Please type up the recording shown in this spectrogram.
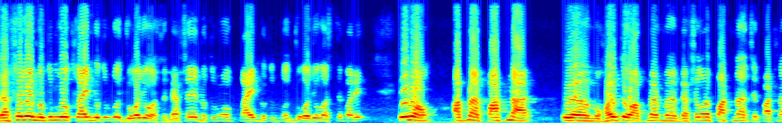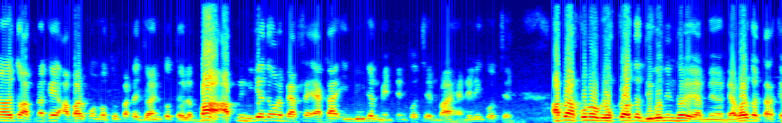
ব্যবসায় নতুন কোনো ক্লায়েন্ট নতুন করে যোগাযোগ আসতে ব্যবসায় নতুন কোনো ক্লায়েন্ট নতুন করে যোগাযোগ আসতে পারে এবং আপনার পার্টনার হয়তো আপনার ব্যবসা কোনো পার্টনার আছে পার্টনার হয়তো আপনাকে আবার কোন নতুন পার্টনার জয়েন করতে হলে, বা আপনি নিজে হয়তো কোনো ব্যবসা একা ইন্ডিভিজুয়াল মেনটেন করছেন বা হ্যান্ডেলিং করছেন, আপনার কোনো লোককে হয়তো দীর্ঘদিন ধরে ব্যবহার করে তাকে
